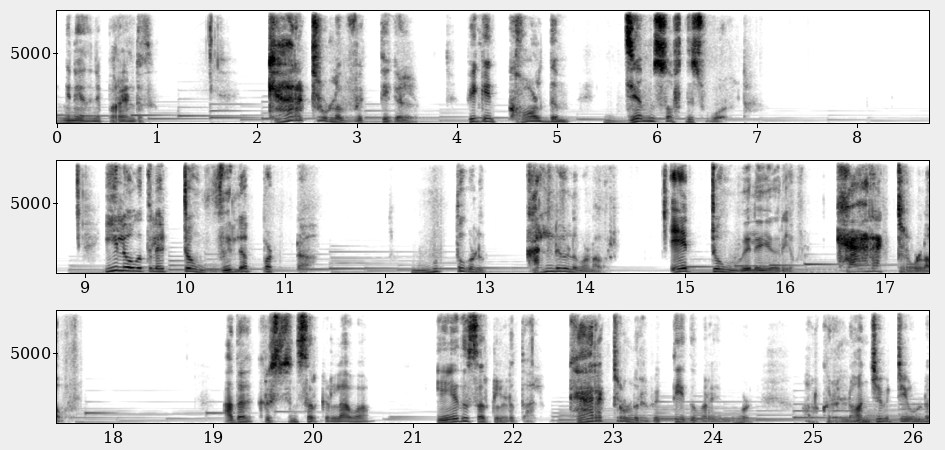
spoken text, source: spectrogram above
എങ്ങനെയാണ് ഇതിനെ പറയേണ്ടത്? ക്യാരക്ടറുള്ള വ്യക്തികൾ we can call them gems of this world ഈ ലോകത്തിലെ ഏറ്റവും വിലപ്പെട്ട മുത്തുകളും കല്ലുകളുമാണ് അവർ. ഏറ്റവും വിലയേറിയവർ ക്യാരക്ടർ ഉള്ളവർ. അത് ക്രിസ്ത്യൻ സർക്കിളിലാവാം ഏത് സർക്കിൾ എടുത്താലും. ക്യാരക്ടർ ഉള്ളൊരു വ്യക്തി എന്ന് പറയുമ്പോൾ അവർക്കൊരു ലോഞ്ചവിറ്റി ഉണ്ട്.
